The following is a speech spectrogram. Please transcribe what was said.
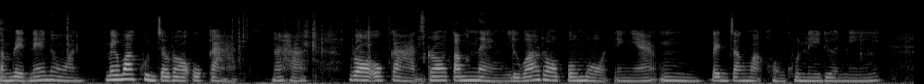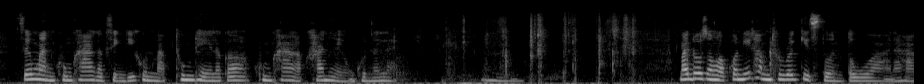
สำเร็จแน่นอน ไม่ว่าคุณจะรอโอกาสนะคะ รอโอกาสรอตำแหน่งหรือว่ารอโปรโมทอย่างเงี้ย อืม เป็นจังหวะของคุณในเดือนนี้ ซึ่งมันคุ้มค่ากับสิ่งที่คุณแบบทุ่มเท แล้วก็คุ้มค่ากับค่าเหนื่อยของคุณนั่นแหละมาดูสำหรับคนที่ทำธุรกิจส่วนตัวนะคะ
